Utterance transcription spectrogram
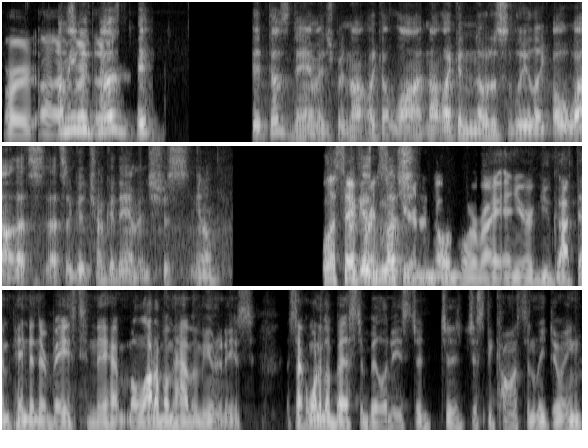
or uh, I mean, sorry, it the- does it it does damage, but not like a lot. Not like a noticeably like, oh wow, that's that's a good chunk of damage. Just you know, Well, let's say Like, for instance much- you're in a node war, right, and you're you've got them pinned in their base, and they have a lot of them have immunities. It's like one of the best abilities to to just be constantly doing,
